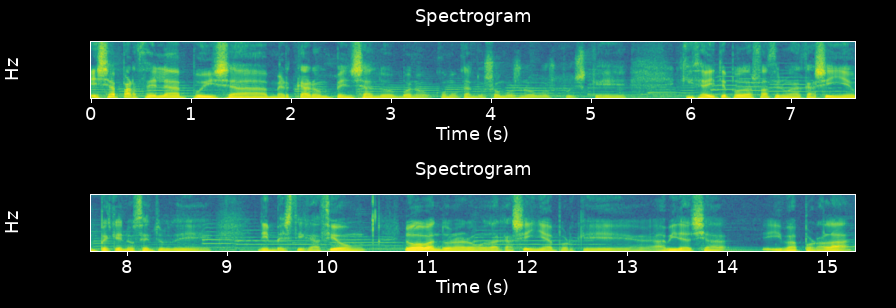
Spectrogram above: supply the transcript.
Esa parcela pois a mercaron pensando, bueno, como cando somos novos, pois que quizá aí te podas facer unha casiña, un pequeno centro de, de investigación. Logo abandonaron o da casiña porque a vida xa iba por alá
